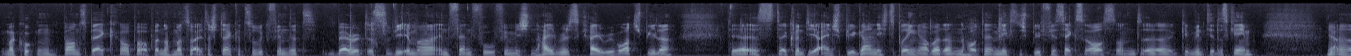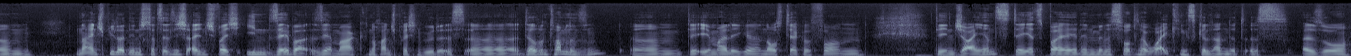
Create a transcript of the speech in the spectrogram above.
mal gucken, Bounceback, ob, ob er nochmal zur alter Stärke zurückfindet. Barrett ist wie immer in Fanfu für mich ein High-Risk, High-Reward-Spieler. Der ist, der könnte dir ein Spiel gar nichts bringen, aber dann haut er im nächsten Spiel 4-6 raus und äh, gewinnt dir das Game. Ja. Ähm, ein Einspieler, den ich tatsächlich eigentlich, weil ich ihn selber sehr mag, noch ansprechen würde, ist äh, Delvin Tomlinson, ähm, der ehemalige Nose Tackle von den Giants, der jetzt bei den Minnesota Vikings gelandet ist. Also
